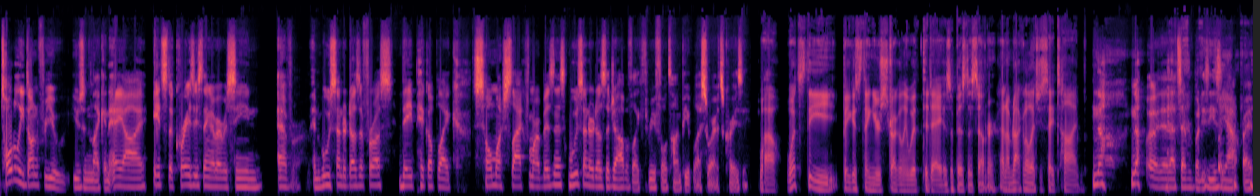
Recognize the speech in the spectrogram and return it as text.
totally done for you using like an AI. It's the craziest thing I've ever seen ever. And WooSender does it for us. They pick up like so much slack from our business. WooSender does the job of like three full time people. I swear it's crazy. Wow. What's the biggest thing you're struggling with today as a business owner? And I'm not going to let you say time. No, no, uh, that's everybody's easy out, right?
